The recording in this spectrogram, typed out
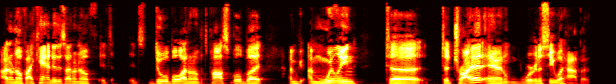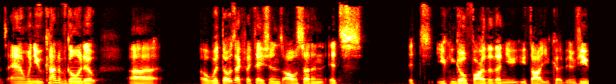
I don't know if I can do this. I don't know if it's it's doable. I don't know if it's possible but I'm I'm willing to to try it and we're gonna see what happens. And when you kind of go into uh, uh with those expectations all of a sudden it's it's you can go farther than you you thought you could but if you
